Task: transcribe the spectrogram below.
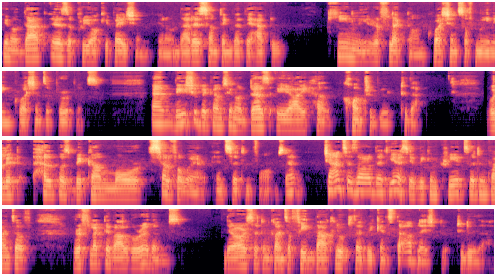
you know, that is a preoccupation. You know, that is something that they have to keenly reflect on questions of meaning, questions of purpose. And the issue becomes, you know, does AI help contribute to that? Will it help us become more self aware in certain forms? And chances are that yes, if we can create certain kinds of reflective algorithms, there are certain kinds of feedback loops that we can establish to, to do that.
